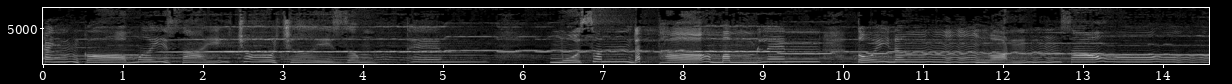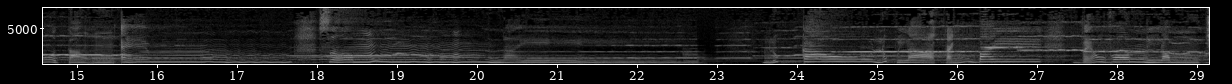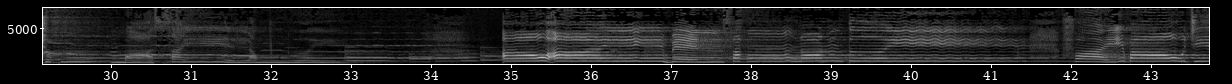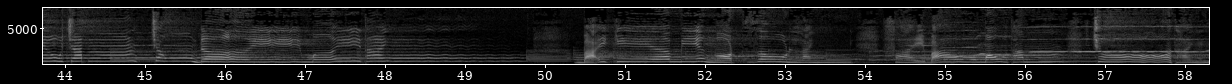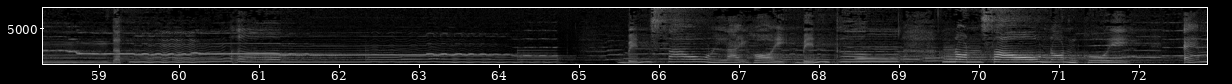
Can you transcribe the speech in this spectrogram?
Cánh cò mới dài cho trời rộng thêm. Mùa xuân đất thở mầm lên, Tối nâng ngọn sao tặng em. Sớm này, Lúc cao lúc là cánh bay Véo von lòng trúc mà say lòng người. Áo ai bền sắc non tươi, phải bao chiêu chặt trong đời mới thanh. Bãi kia mía ngọt dâu lành, phải bao máu thăm cho thành đất ươm. Bến sao lại gọi bến thương, non sao non cội em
